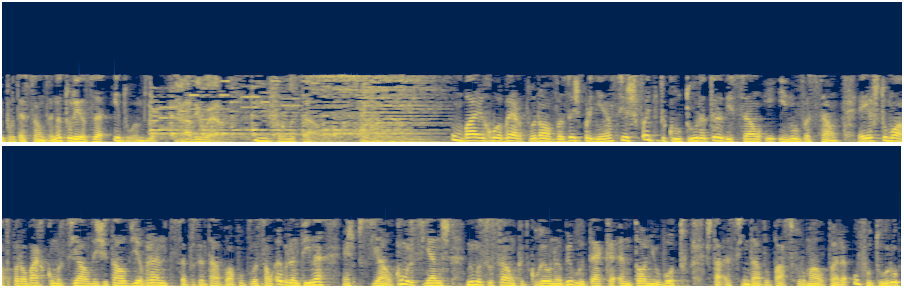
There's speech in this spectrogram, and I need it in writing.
e proteção da natureza e do ambiente. Rádio. Informação. Um bairro aberto a novas experiências, feito de cultura, tradição e inovação. É este o mote para o bairro comercial digital de Abrantes, apresentado à população abrantina, em especial comerciantes, numa sessão que decorreu na Biblioteca António Boto. Está assim dado o passo formal para o futuro,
